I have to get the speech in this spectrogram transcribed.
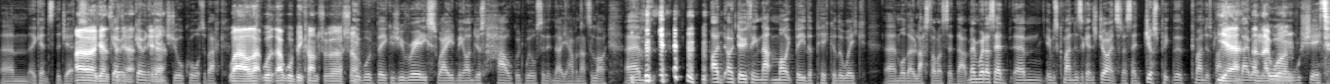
um, against the Jets. Oh, against going the Jets. going yeah. against your quarterback. Wow, that would that would be controversial. It would be because you really swayed me on just how good Wilson is. No, you haven't. That's a lie. Um, I, I do think that might be the pick of the week. Um, although last time I said that, remember when I said um, it was Commanders against Giants, and I said just pick the Commanders player, Yeah, and they, were, and they won. "Oh, shit.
